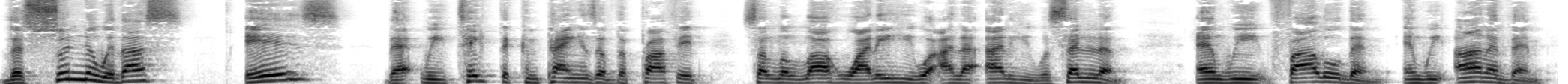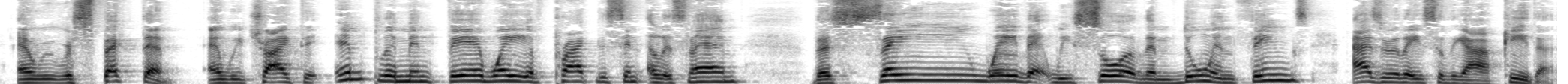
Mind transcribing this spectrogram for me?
the Sunnah with us is that we take the companions of the Prophet sallallahu alaihi wa ala alihi wasallam and we follow them and we honor them and we respect them and we try to implement their way of practicing al-Islam the same way that we saw them doing things as it relates to the Aqidah,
